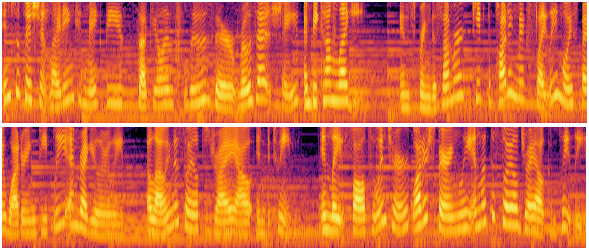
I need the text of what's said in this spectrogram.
Insufficient lighting can make these succulents lose their rosette shape and become leggy. In spring to summer, keep the potting mix slightly moist by watering deeply and regularly, allowing the soil to dry out in between. In late fall to winter, water sparingly and let the soil dry out completely.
